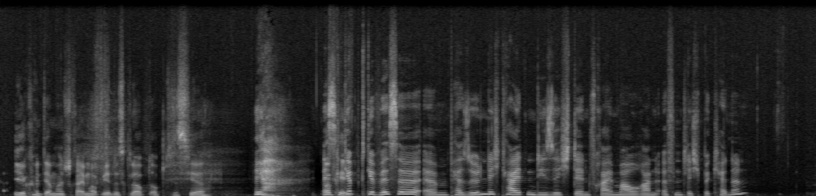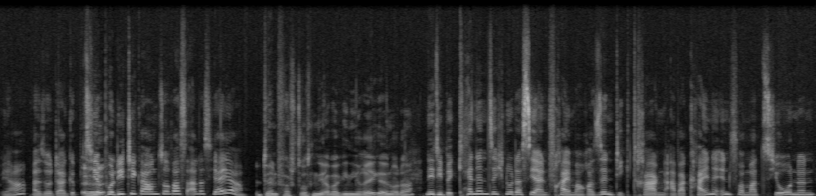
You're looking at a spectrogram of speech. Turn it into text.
ihr könnt ja mal schreiben, ob ihr das glaubt, ob das hier. Ja. Es Okay. gibt gewisse ähm, Persönlichkeiten, die sich den Freimaurern öffentlich bekennen. Ja, also da gibt es Äh. hier Politiker und sowas alles. Ja, ja. Dann verstoßen die aber gegen die Regeln, oder? Nee, die bekennen sich nur, dass sie ein Freimaurer sind. Die tragen aber keine Informationen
